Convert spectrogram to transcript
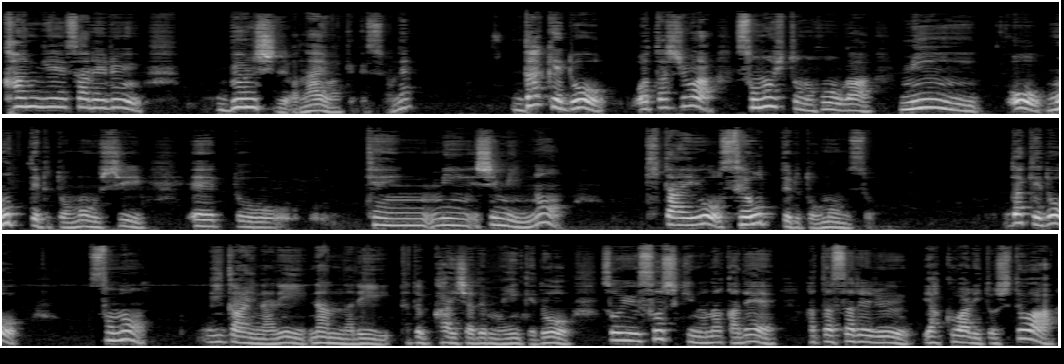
歓迎される分子ではないわけですよね。だけど、私はその人の方が民意を持ってると思うし、えっ、ー、と、県民、市民の期待を背負ってると思うんですよ。だけど、その議会なり、なんなり、例えば会社でもいいけど、そういう組織の中で果たされる役割としては、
